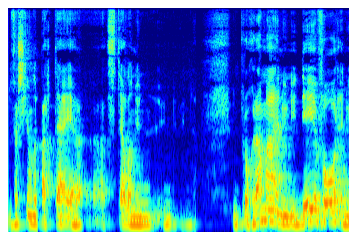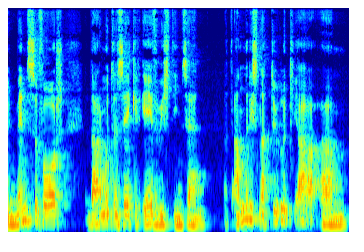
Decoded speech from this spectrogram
verschillende partijen stellen hun, hun, hun, programma en hun ideeën voor en hun mensen voor. Daar moet een zeker evenwicht in zijn. Het andere is natuurlijk, ja, um,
